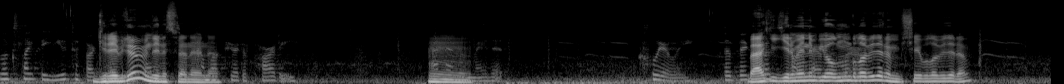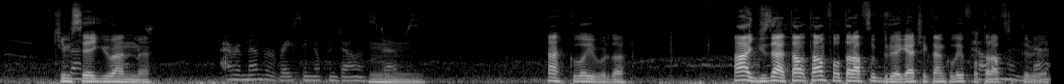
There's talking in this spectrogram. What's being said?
Looks like the youth of our Girebiliyor muyum deniz fenerine? Hmm. Belki girmenin bir yolunu bulabilirim, bir şey bulabilirim. Kimseye güvenme. Hmm. Heh Chloe burada. Ha güzel tam tam fotoğraflık duruyor. Gerçekten Chloe fotoğraflık duruyor.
